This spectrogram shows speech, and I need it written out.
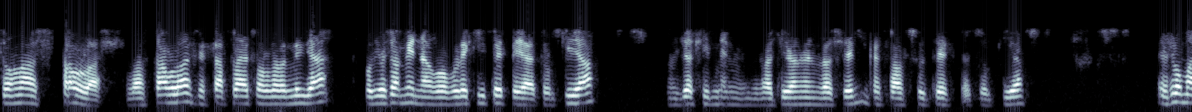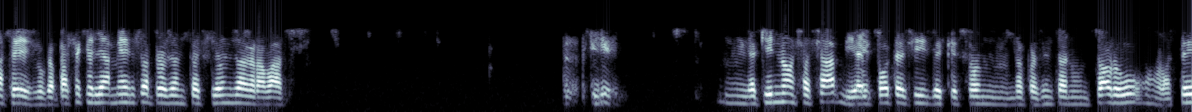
Són les taules. Les taules que està ple sobre l'illa, curiosament, a Göbekli Tepe, a Turquia, un jaciment relativament recent, que està al sud-est de Turquia, és el mateix. El que passa que hi ha més representacions de gravats. Aquí no se sap, hi ha hipòtesis de que són, representen un toro, la T,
